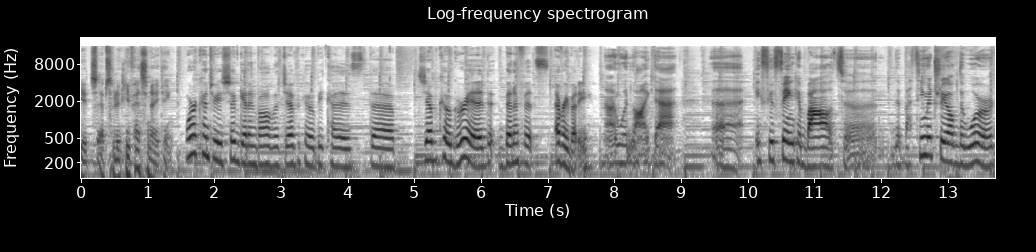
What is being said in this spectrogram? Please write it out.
it's absolutely fascinating. More countries should get involved with GEBCO because the GEBCO grid benefits everybody. I would like that. Uh, if you think about uh, the bathymetry of the world,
